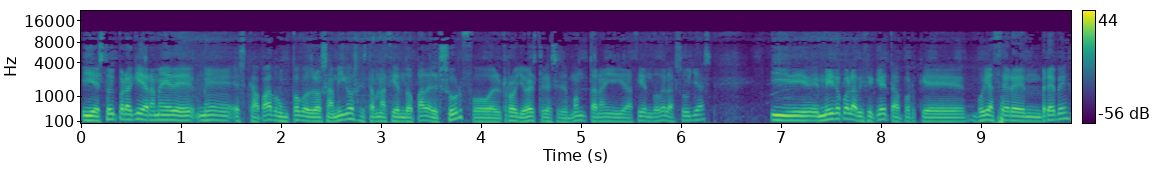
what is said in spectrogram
Y estoy por aquí, ahora me, me he escapado un poco de los amigos que estaban haciendo paddle surf o el rollo este que se montan ahí haciendo de las suyas y me he ido con la bicicleta porque voy a hacer en breve,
